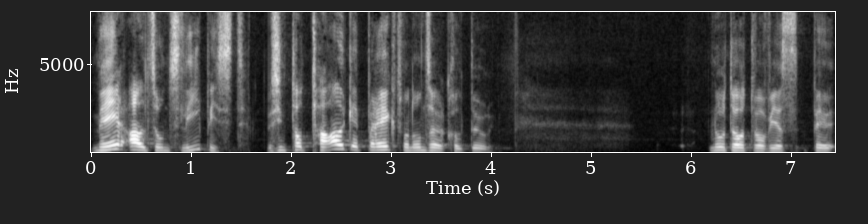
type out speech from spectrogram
Mehr als uns lieb ist. Wir sind total geprägt von unserer Kultur. Nur dort, wo wir es be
